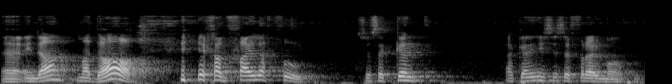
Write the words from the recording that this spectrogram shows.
Uh en dan, maar daar, jy gaan veilig voel soos 'n kind Ek kan nie soos 'n vrou maak nie.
